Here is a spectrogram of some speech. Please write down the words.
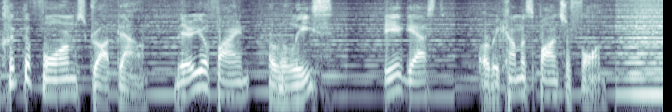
Click the forums drop down. There you'll find a release, be a guest, or become a sponsor for form.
